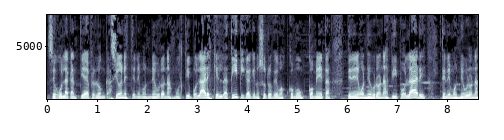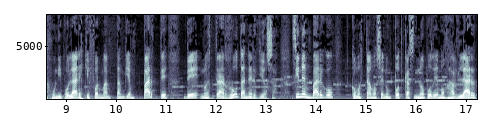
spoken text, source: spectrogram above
según la cantidad de prolongaciones, tenemos neuronas multipolares, que es la típica que nosotros vemos como un cometa. Tenemos neuronas bipolares, tenemos neuronas unipolares que forman también parte de nuestra ruta nerviosa. Sin embargo, como estamos en un podcast, no podemos hablar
